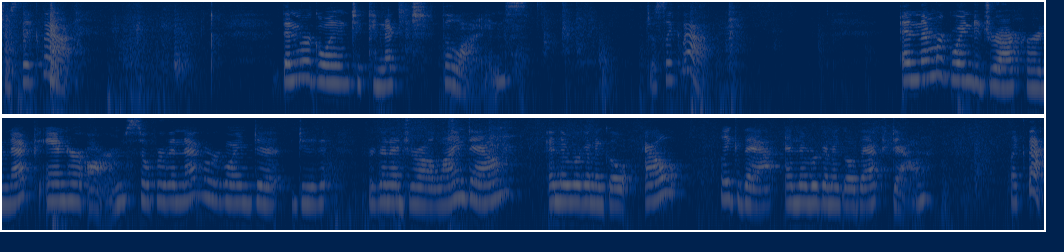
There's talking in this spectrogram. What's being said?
just like that. Then we're going to connect the lines, just like that. And then we're going to draw her neck and her arms. So for the neck, we're going to do that. We're gonna draw a line down, and then we're gonna go out like that, and then we're gonna go back down like that.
